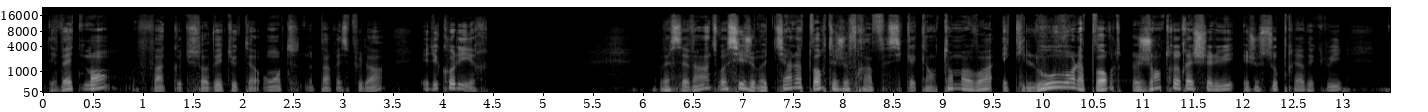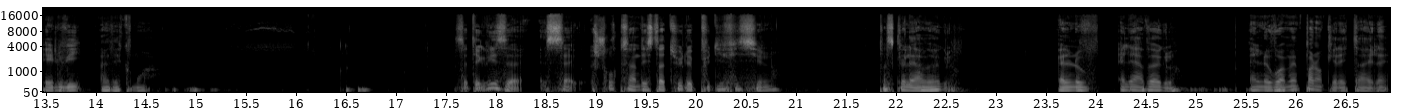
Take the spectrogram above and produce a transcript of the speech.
des vêtements, afin que tu sois vêtu, que ta honte ne paraisse plus là, et du collier. Verset 20, Voici, je me tiens à la porte et je frappe. Si quelqu'un entend ma voix et qu'il ouvre la porte, j'entrerai chez lui et je souperai avec lui et lui avec moi. Cette église, je trouve que c'est un des statuts les plus difficiles parce qu'elle est aveugle. Elle, elle est aveugle. Elle ne voit même pas dans quel état elle est.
